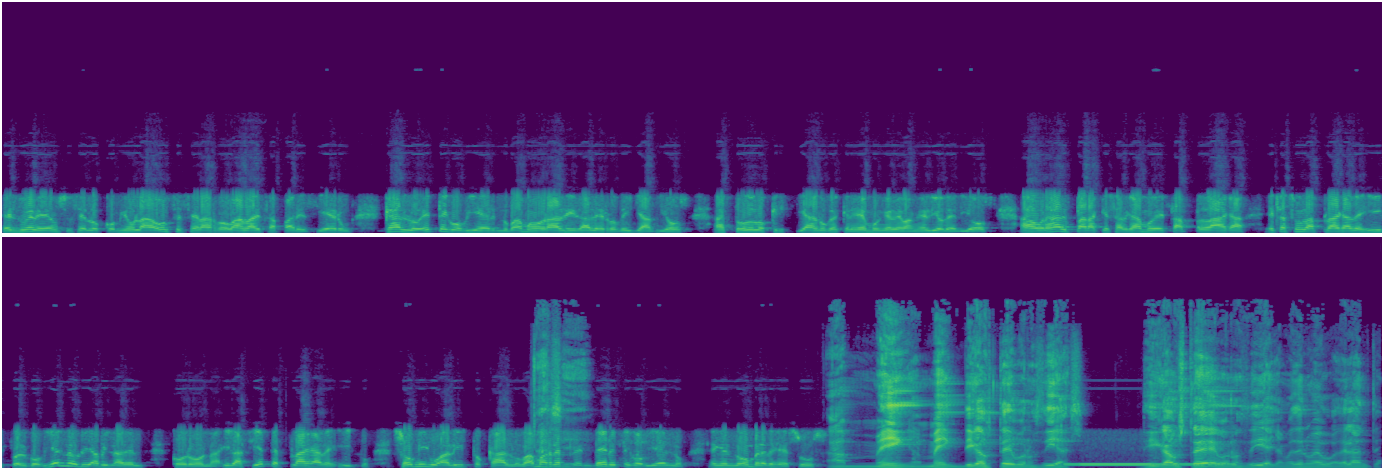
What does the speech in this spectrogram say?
el 911 se lo comió, la 11 se la robaron, la desaparecieron. Carlos, este gobierno, vamos a orar y darle rodilla a Dios, a todos los cristianos que creemos en el Evangelio de Dios, a orar para que salgamos de esta plaga. Estas son las plagas de Egipto, el gobierno de Luis Abinader Corona y las siete plagas de Egipto son igualitos, Carlos. Vamos a reprender este gobierno en el nombre de Jesús. Amén, amén. Diga usted, buenos días. Diga usted, buenos días, llame de nuevo, adelante.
